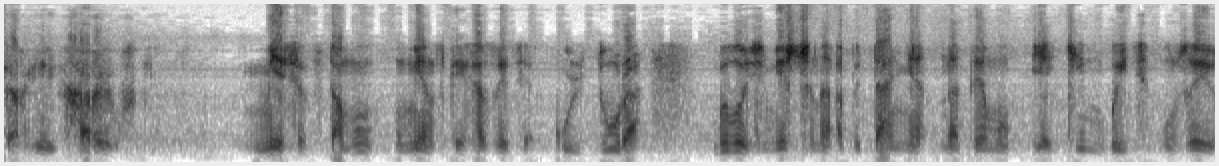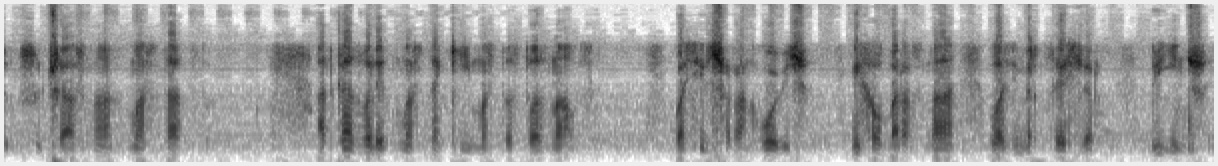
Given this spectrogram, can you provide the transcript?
Сергей Харыўскі. Месяц таму у менскай газеце культура было змешчана апытанне на тэму, якім быць музею сучаснага мастацтва. Адказвалі мастакі і мастацтвазнаўцы. Васіль Шарангович, Михал Баразна, Владимир Цеслер ды іншыя.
